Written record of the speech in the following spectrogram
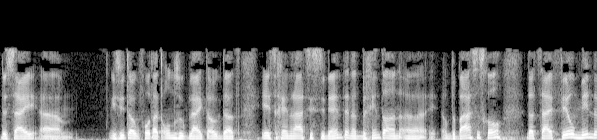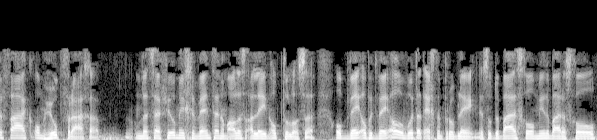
Dus zij, um, je ziet ook bijvoorbeeld uit onderzoek blijkt ook dat eerste generatie studenten, en dat begint dan uh, op de basisschool, dat zij veel minder vaak om hulp vragen. Omdat zij veel meer gewend zijn om alles alleen op te lossen. Op, w, op het WO wordt dat echt een probleem. Dus op de basisschool, middelbare school,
